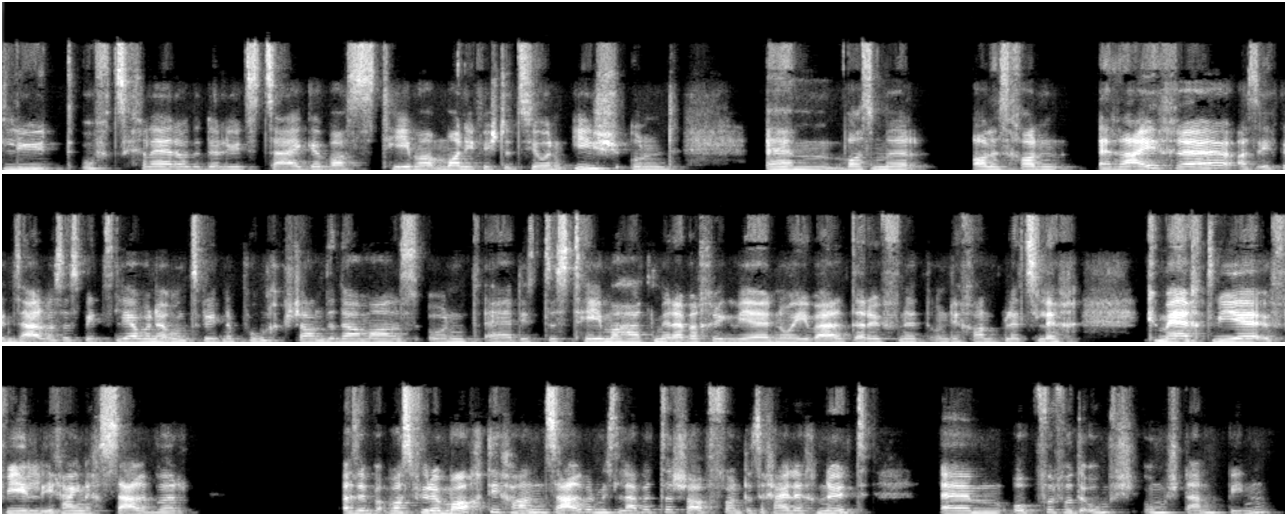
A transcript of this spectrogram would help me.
die Leute aufzuklären oder den Leuten zu zeigen, was das Thema Manifestation ist und ähm, was man alles kann erreichen. Also ich bin selber so ein bisschen an einem unzufriedenen Punkt gestanden damals und äh, das, das, Thema hat mir einfach irgendwie eine neue Welt eröffnet und ich habe plötzlich gemerkt, wie viel ich eigentlich selber, also was für eine Macht ich habe, selber mein Leben zu erschaffen und dass ich eigentlich nicht ähm, Opfer von den Umständen bin.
